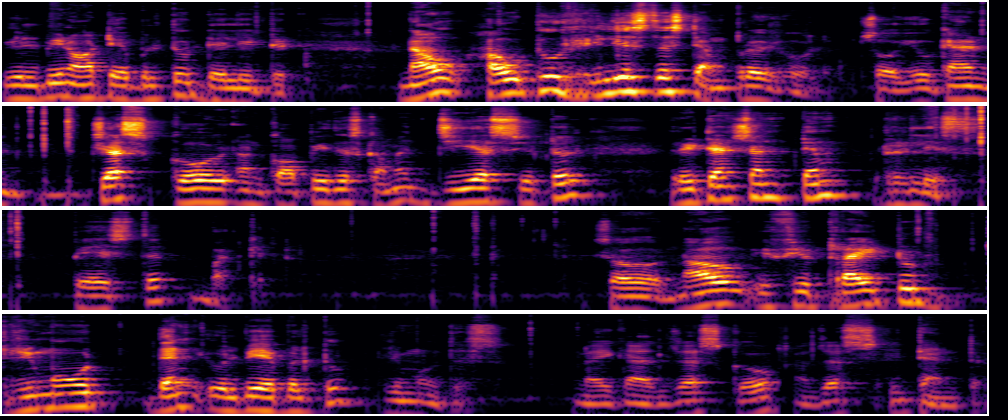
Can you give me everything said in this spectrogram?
we will be not able to delete it. Now how to release this temporary hold? So you can just go and copy this command gsutil retention temp release. Paste the bucket. So now if you try to remove then you will be able to remove this. Like i'll just go i'll just hit enter.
